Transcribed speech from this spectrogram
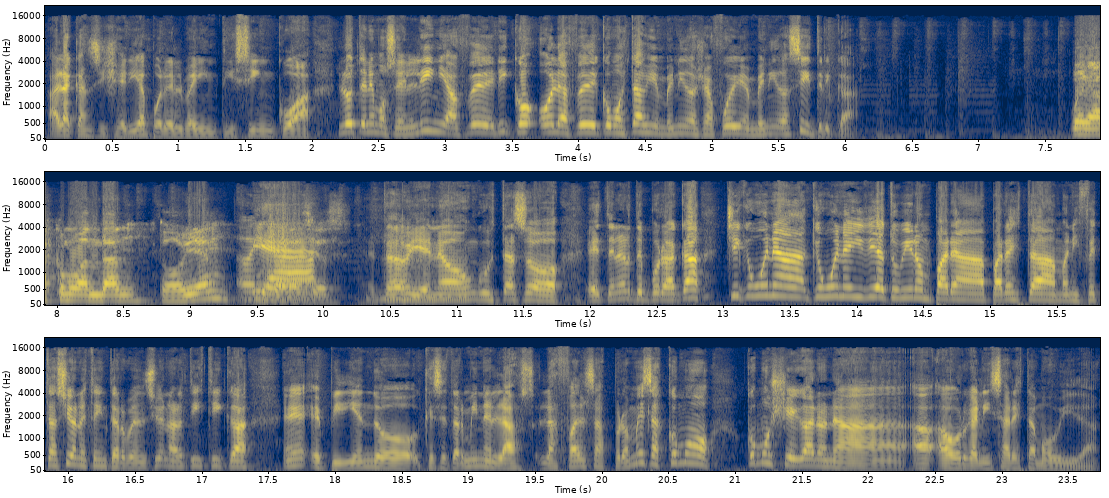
a la Cancillería por el 25A. Lo tenemos en línea, Federico. Hola, Fede, ¿cómo estás? Bienvenido, ya fue, bienvenido a Cítrica. Buenas, ¿cómo andan? ¿Todo bien? Hola. Gracias. Todo bien, ¿no? Un gustazo eh, tenerte por acá. Che, qué buena, qué buena idea tuvieron para, para esta manifestación, esta intervención artística, eh, eh, pidiendo que se terminen las, las falsas promesas. ¿Cómo, cómo llegaron a, organizar esta movida?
